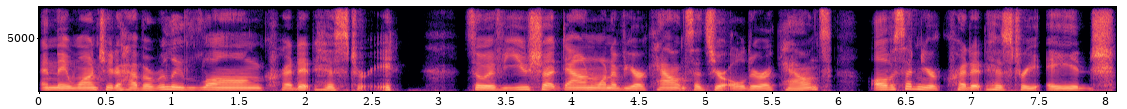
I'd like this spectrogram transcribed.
and they want you to have a really long credit history. So if you shut down one of your accounts that's your older accounts, all of a sudden your credit history age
